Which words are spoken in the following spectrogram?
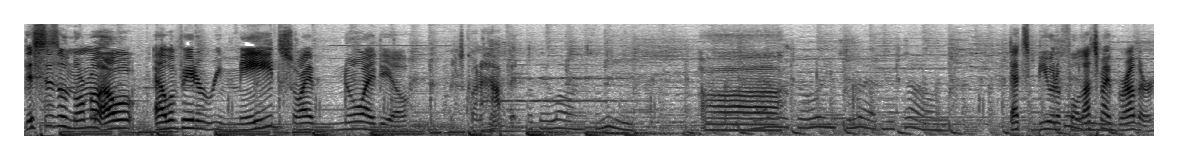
this is a normal ele elevator remade, so I have no idea what's going to happen. Uh, that's beautiful. That's my brother.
